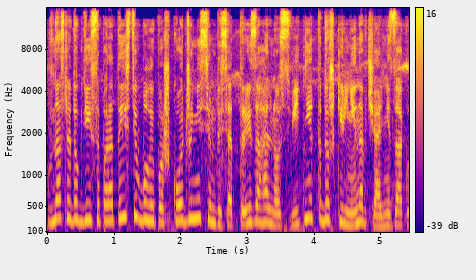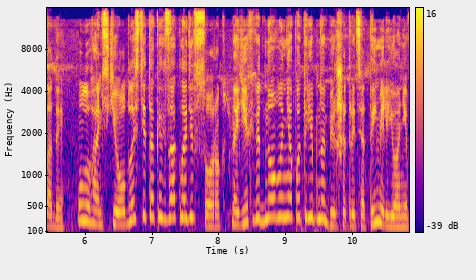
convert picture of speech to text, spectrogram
Внаслідок дій сепаратистів були пошкоджені 73 загальноосвітні та дошкільні навчальні заклади. У Луганській області таких закладів закладів 40. На їх відновлення потрібно більше 30 мільйонів.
